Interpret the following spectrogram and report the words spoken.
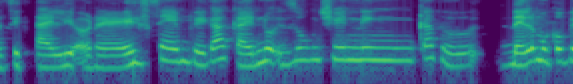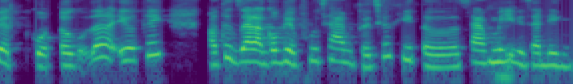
uh, dịch tài liệu này xem về các cái nội dung training các thứ. Đấy là một công việc của tớ cũng rất là yêu thích. Nó thực ra là công việc full time của tớ trước khi tớ sang Mỹ với gia đình.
